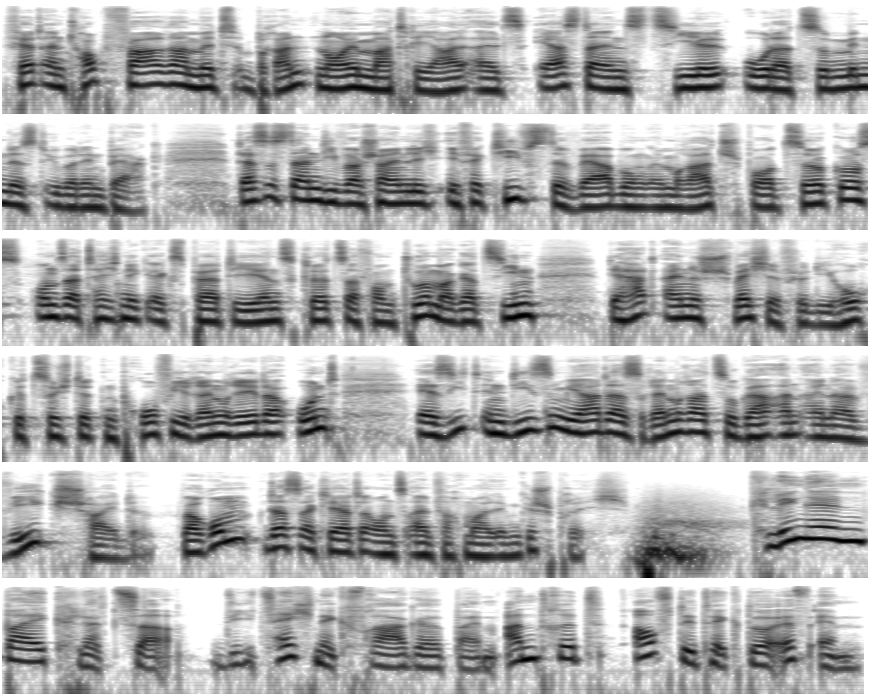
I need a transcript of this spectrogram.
fährt ein Topfahrer mit brandneuem Material als erster ins Ziel oder zumindest über den Berg. Das ist dann die wahrscheinlich effektivste Werbung im Radsportzirkus. Unser Technikexperte Jens Klötzer vom Tourmagazin, der hat eine Schwäche für die hochgezüchteten Profi-Rennräder und er sieht in diesem Jahr das Rennrad sogar an einer Wegscheide. Warum? Das erklärt er uns einfach mal im Gespräch. Klingeln bei Klötzer. Die Technikfrage beim Antritt auf Detektor FM.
